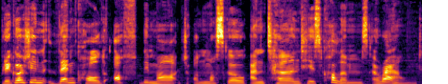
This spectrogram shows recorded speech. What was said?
Prigozhin then called off the march on Moscow and turned his columns around.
